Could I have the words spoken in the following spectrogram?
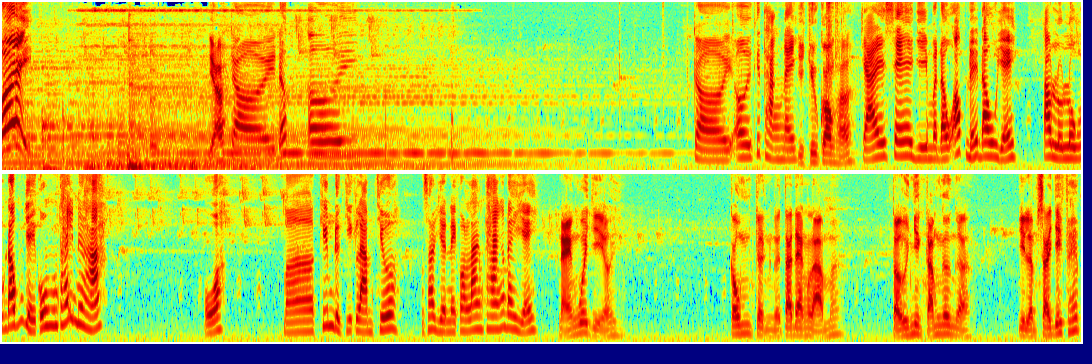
Phi! Dạ? Trời đất ơi! Trời ơi cái thằng này. Dì kêu con hả? Chạy xe gì mà đầu óc để đâu vậy? Tao lù lù đóng vậy cũng không thấy nữa hả? Ủa Mà kiếm được việc làm chưa? Sao giờ này còn lang thang ở đây vậy? Nạn quá dì ơi. Công trình người ta đang làm á Tự nhiên tạm ngưng à. Vì làm sai giấy phép.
